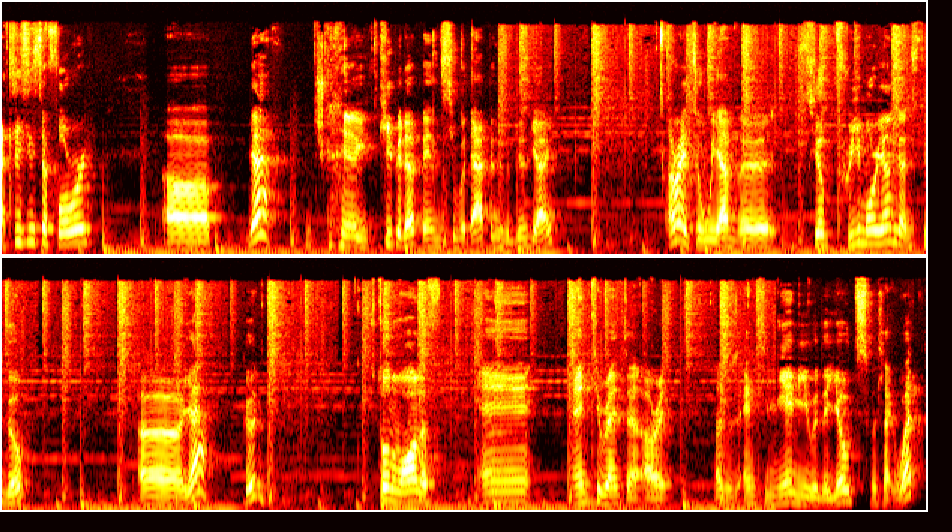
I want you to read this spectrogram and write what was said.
at least he's a forward. Uh, yeah, I'm just gonna keep it up and see what happens with this guy. All right, so we have uh, still three more young guns to go. Uh, yeah, good. Stonewall of uh, Antti Raanta. All right, that was Antti Niemi with the Yotes. Was like what?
